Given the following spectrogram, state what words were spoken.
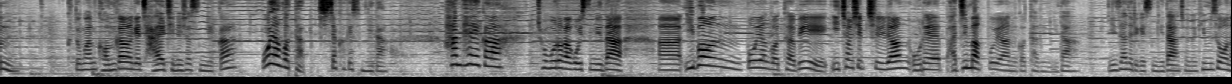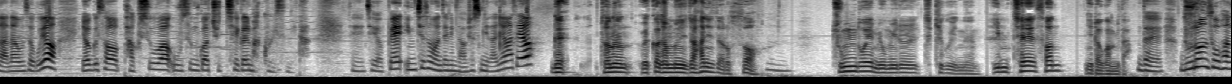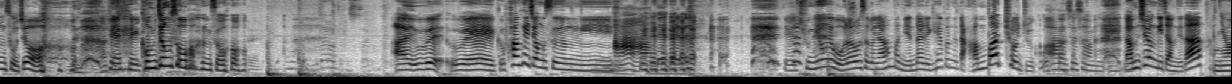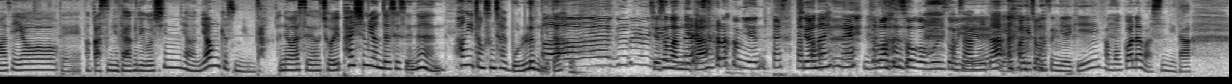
여러분 그동안 건강하게 잘 지내셨습니까? 뽀얀거탑 시작하겠습니다. 한 해가 저물어 가고 있습니다. 아, 이번 뽀얀거탑이 2017년 올해 마지막 뽀얀거탑입니다. 인사드리겠습니다. 저는 김수원 아나운서고요. 여기서 박수와 웃음과 주책을 맡고 있습니다. 네, 제 옆에 임채선 원장님 나오셨습니다. 안녕하세요. 네, 저는 외과 전문의자 한의자로서 음. 중도의 묘미를 지키고 있는 임채선 이라고 합니다. 네, 누런 소 황소죠. 네, 검정 소 황소. 아, 왜, 왜, 그 황희정승이 아, 아 네네네. 예, 중용이 뭐라고 해서 그냥 한번 옛날 얘기 해봤는데 안 받쳐주고. 아, 죄송합니다. 남주영 기자입니다. 안녕하세요. 네, 반갑습니다. 그리고 신현영 교수님입니다. 안녕하세요. 저희 80년대 세대는 황희정승 잘 모릅니다. 아, 그래. 죄송합니다. 옛날 사람, 옛날 사람. 주연아 힘내. 누런 소 검은 소 감사합니다. 예, 예, 황희정승 얘기 한번 꺼내봤습니다.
